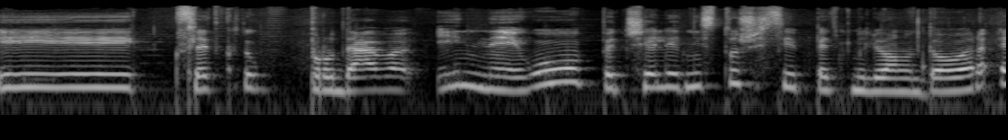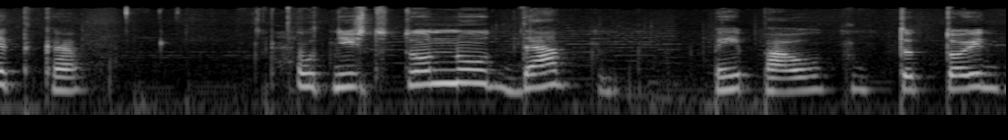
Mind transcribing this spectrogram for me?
И след като продава и него, печели едни 165 милиона долара. Е така. От нищото, но да, PayPal, той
